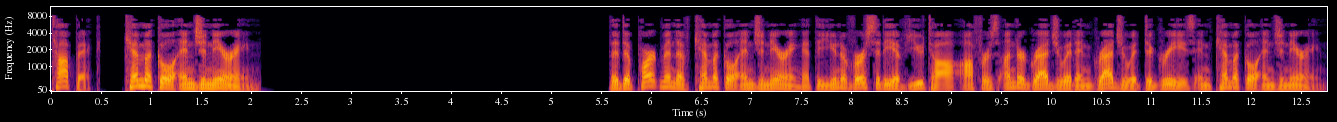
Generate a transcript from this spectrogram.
Topic: Chemical engineering The Department of Chemical Engineering at the University of Utah offers undergraduate and graduate degrees in chemical engineering.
